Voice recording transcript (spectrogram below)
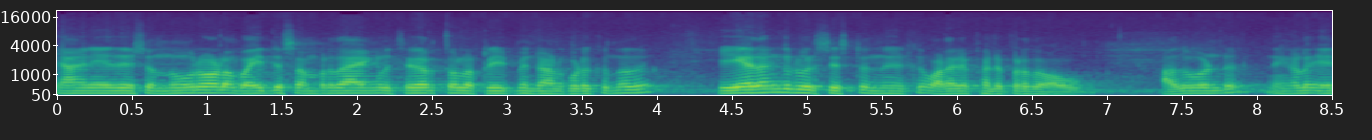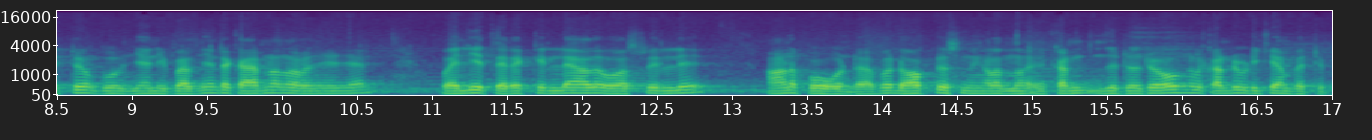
ഞാൻ ഏകദേശം നൂറോളം വൈദ്യ സമ്പ്രദായങ്ങൾ ചേർത്തുള്ള ട്രീറ്റ്മെന്റാണ് കൊടുക്കുന്നത്. ഏതെങ്കിലും ഒരു സിസ്റ്റം നിങ്ങൾക്ക് വളരെ ഫലപ്രദമാവും. അതുകൊണ്ട് നിങ്ങൾ ഏറ്റവും ഞാൻ ഈ പറഞ്ഞതിന്റെ കാരണം എന്ന് പറഞ്ഞു കഴിഞ്ഞാൽ വലിയ തിരക്കില്ലാതെ ഹോസ്പിറ്റലിൽ ആണ് പോകേണ്ടത്. അപ്പോൾ ഡോക്ടേഴ്സ് നിങ്ങളൊന്ന് കണ്ടിട്ട് രോഗങ്ങൾ കണ്ടുപിടിക്കാൻ പറ്റും.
